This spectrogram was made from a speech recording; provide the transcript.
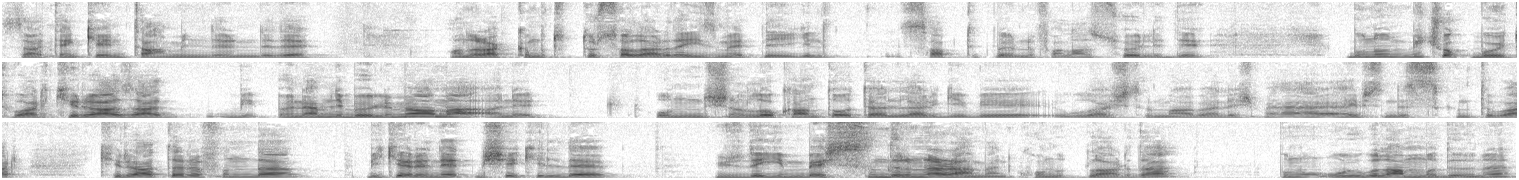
Zaten kendi tahminlerinde de ana rakamı tuttursalar da hizmetle ilgili saptıklarını falan söyledi. Bunun birçok boyutu var. Kira bir önemli bölümü ama hani onun dışında lokanta, oteller gibi ulaştırma, haberleşme hepsinde sıkıntı var. Kira tarafında bir kere net bir şekilde %25 sınırına rağmen konutlarda bunun uygulanmadığını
